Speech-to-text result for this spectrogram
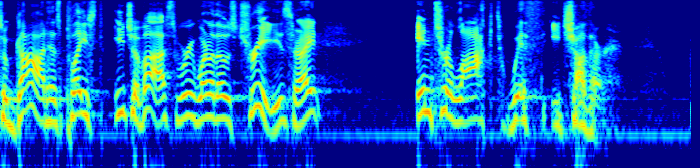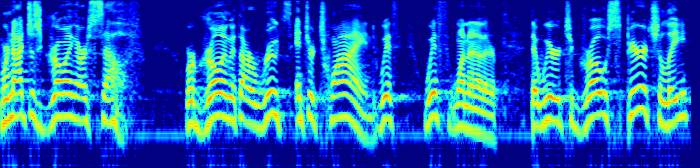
So God has placed each of us, we're one of those trees, right? Interlocked with each other. We're not just growing ourselves. We're growing with our roots intertwined with, with one another. That we're to grow spiritually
